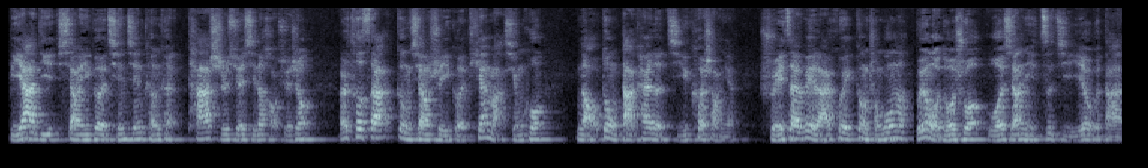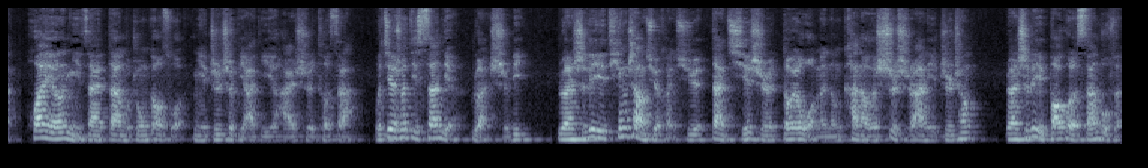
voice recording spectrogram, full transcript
比亚迪像一个勤勤恳恳、踏实学习的好学生，而特斯拉更像是一个天马行空、脑洞大开的极客少年。谁在未来会更成功呢？不用我多说，我想你自己也有个答案。欢迎你在弹幕中告诉我，你支持比亚迪还是特斯拉？我接着说第三点，软实力。软实力听上去很虚，但其实都有我们能看到的事实案例支撑。软实力包括了三部分：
